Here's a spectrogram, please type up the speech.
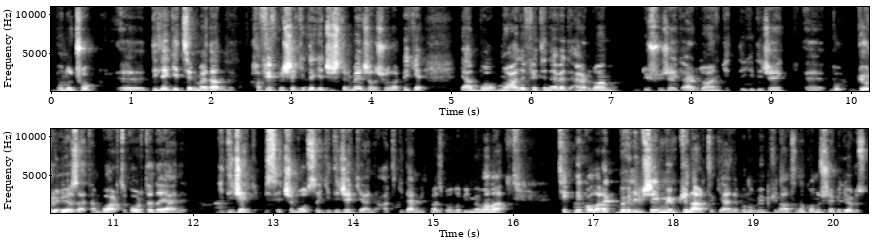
bunu çok e, dile getirmeden hafif bir şekilde geçiştirmeye çalışıyorlar. Peki yani bu muhalefetin evet Erdoğan düşecek, Erdoğan gitti gidecek. E, bu görülüyor zaten. Bu artık ortada yani. Gidecek. Bir seçim olsa gidecek yani. At giden bitmez mi onu bilmiyorum ama teknik olarak böyle bir şey mümkün artık yani. Bunun mümkünatını konuşabiliyoruz.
